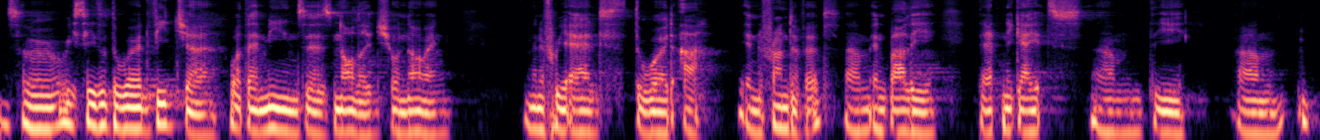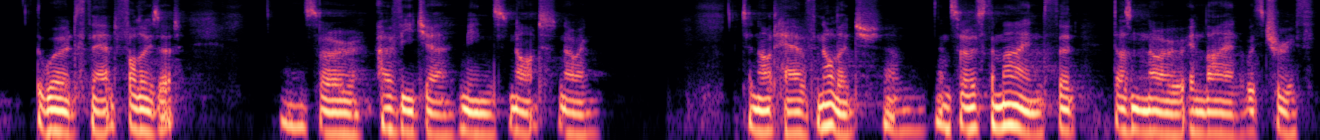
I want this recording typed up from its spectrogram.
so we see that the word vijja, what that means is knowledge or knowing. And then if we add the word a in front of it, um, in Pali, that negates um, the um, the word that follows it. So avijja means not knowing, to not have knowledge. Um, and so it's the mind that doesn't know in line with truth.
